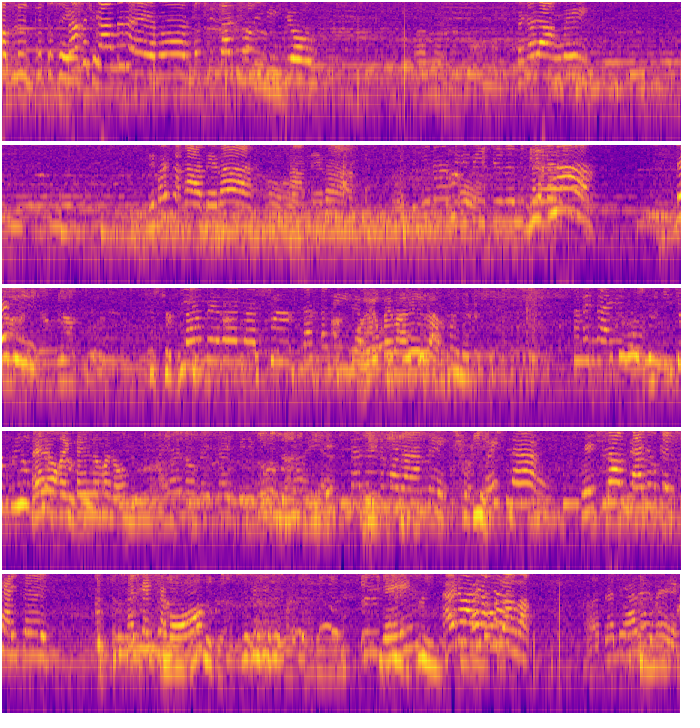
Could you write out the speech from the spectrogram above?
ma-upload ko to sa Bakit YouTube. camera error? Ba't di paano mo video? Teka lang, wait. Di ba sa camera? Oh, camera. Sige na, binibideo na ni Biyak na! Daddy, Camera not, not available. Ayaw kay Mami lang. Ayun, okay kayo naman, oh. Ayan, okay guys, binibideo na kayo. It's na din na marami. wait lang. Wait lang, daddy, huwag ka excited. Halkan siya mo? Game? Ano, ano ako lawak? Oh, dali, dali.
